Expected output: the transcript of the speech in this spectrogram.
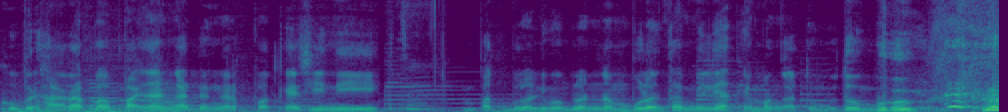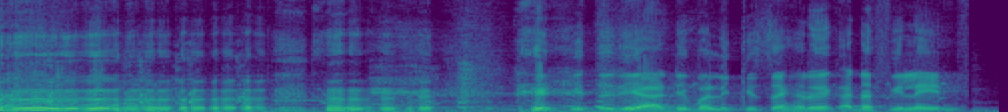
aku berharap bapaknya nggak dengar podcast ini. Empat bulan, lima bulan, enam bulan kami lihat emang nggak tumbuh-tumbuh. Itu dia di balik kisah heroik ada villain.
